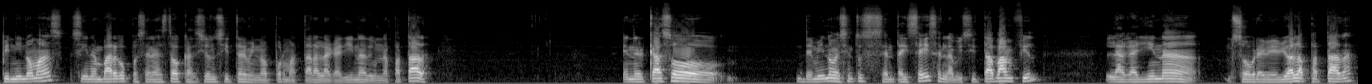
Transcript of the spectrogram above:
Pinino más. Sin embargo, pues en esta ocasión sí terminó por matar a la gallina de una patada. En el caso de 1966, en la visita a Banfield, la gallina sobrevivió a la patada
